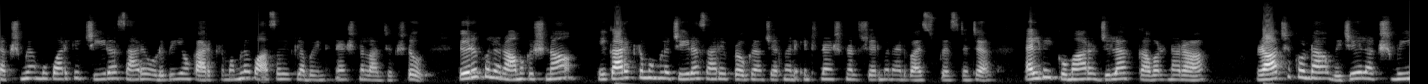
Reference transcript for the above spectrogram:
లక్ష్మీ అమ్మవారికి చీర సారే ఒడిబియ్యం కార్యక్రమంలో వాసవి క్లబ్ ఇంటర్నేషనల్ అధ్యక్షుడు ఎరుకుల రామకృష్ణ ఈ కార్యక్రమంలో చీర సారే programme chairman international chairman and vice president LV Kumar జిల్లా గవర్నర్ రాచకొండ విజయలక్ష్మి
